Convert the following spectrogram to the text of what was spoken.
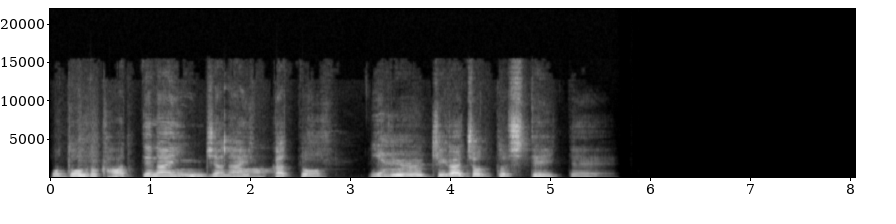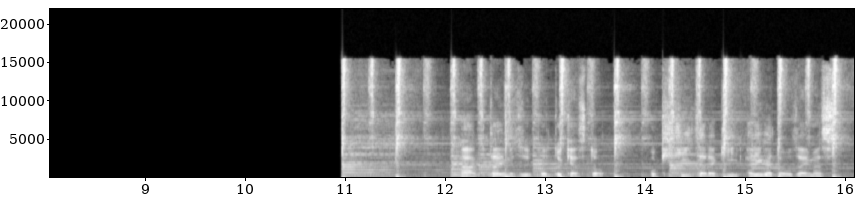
ほとんど変わってないんじゃないかという気がちょっとしていて。アークタイムズポッドキャストお聞きいただきありがとうございます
